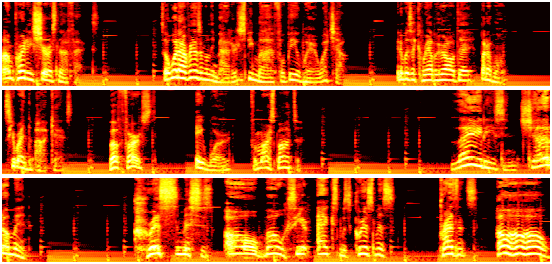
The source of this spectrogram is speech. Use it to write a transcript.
I'm pretty sure it's not facts. So whatever, it doesn't really matter. Just be mindful, be aware, watch out. Anyways, I can ramble here all day, but I won't. Let's get right into the podcast. But first, a word from our sponsor. Ladies and gentlemen, Christmas is almost here. Xmas, Christmas, presents, ho ho ho.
